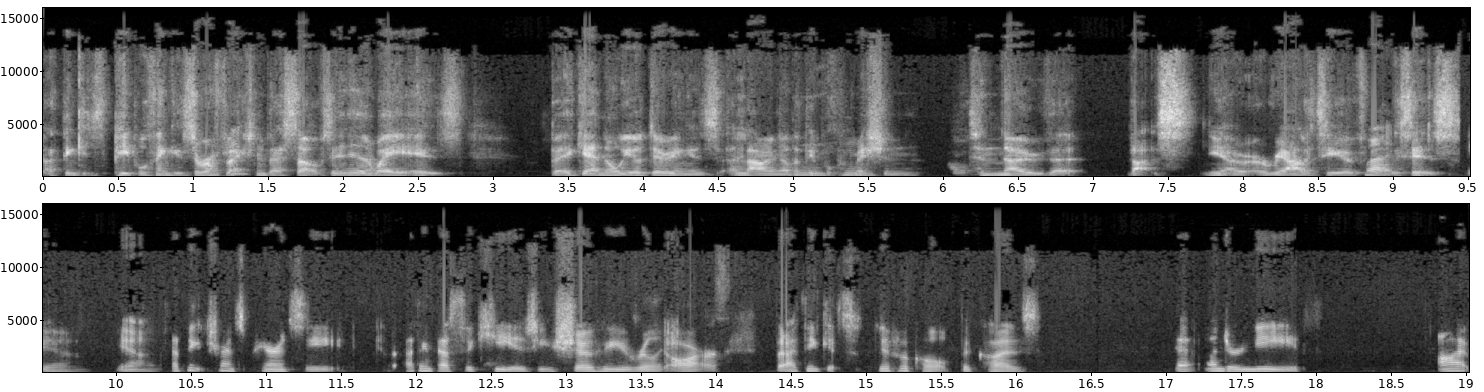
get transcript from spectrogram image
i think it's people think it's a reflection of themselves and in a way it is but again all you're doing is allowing other people mm-hmm. permission to know that that's you know a reality of right. what this is yeah yeah i think transparency i think that's the key is you show who you really are but i think it's difficult because underneath i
